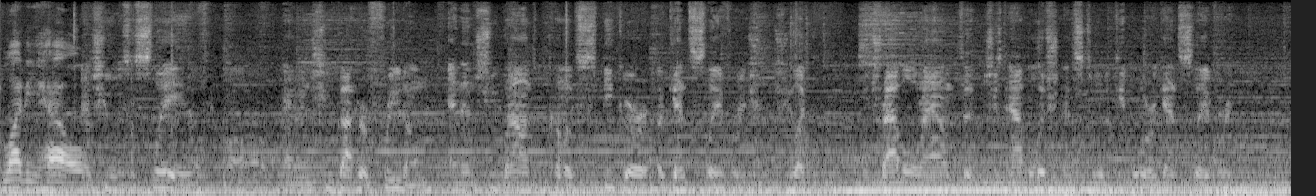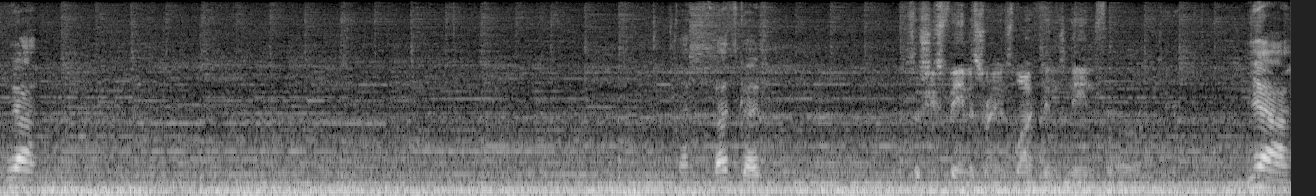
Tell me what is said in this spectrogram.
Bloody hell. And she was a slave, and then she got her freedom, and then she went on to become a speaker against slavery. She, she like would travel around to she's an abolitionist to the people who are against slavery. Yeah. That's that's good. So she's famous right now. There's a lot of things named for her Yeah.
